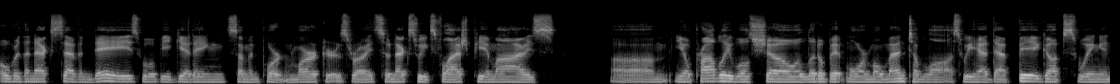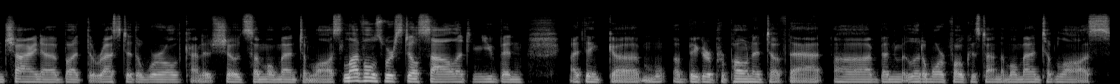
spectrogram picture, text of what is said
over the next seven days, we'll be getting some important markers, right? So next week's flash PMIs, um, you know, probably will show a little bit more momentum loss. We had that big upswing in China, but the rest of the world kind of showed some momentum loss. Levels were still solid, and you've been, I think, uh, a bigger proponent of that. Uh, I've been a little more focused on the momentum loss,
